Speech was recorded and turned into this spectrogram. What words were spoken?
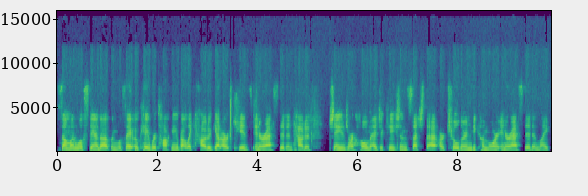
someone will stand up and will say, okay, we're talking about like how to get our kids interested and how to change our home education such that our children become more interested in like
